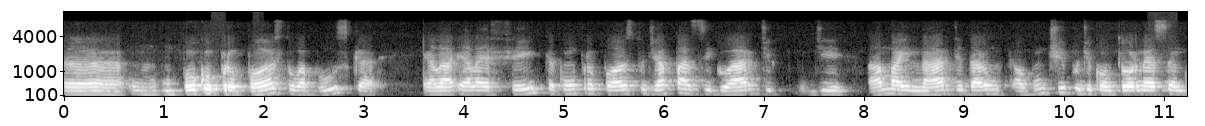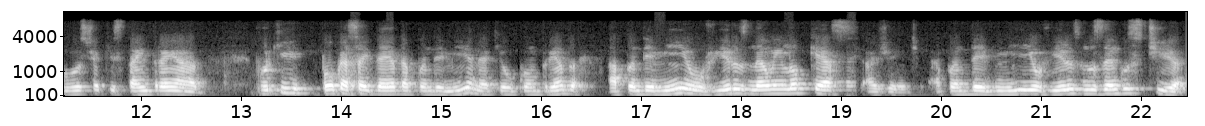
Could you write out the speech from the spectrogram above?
uh, um, um pouco o propósito, a busca, ela, ela é feita com o propósito de apaziguar, de, de amainar, de dar um, algum tipo de contorno a essa angústia que está entranhada. Porque, pouco essa ideia da pandemia, né, que eu compreendo, a pandemia, o vírus não enlouquece a gente. A pandemia e o vírus nos angustia.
